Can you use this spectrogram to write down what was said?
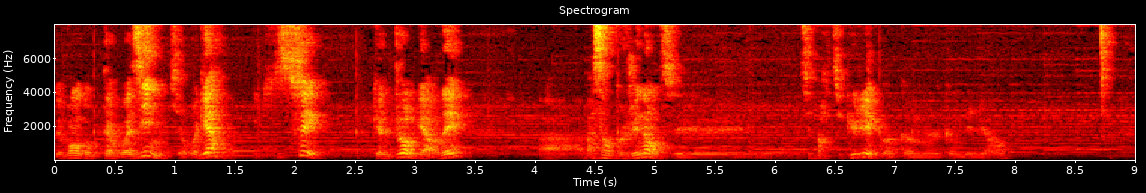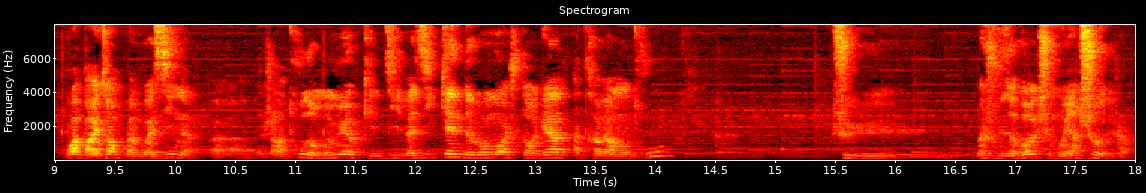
devant donc ta voisine qui regarde et qui sait qu'elle peut regarder, euh, bah c'est un peu gênant, c'est particulier quoi comme, comme délire. hein. Moi par exemple, ma voisine, euh, j'ai un trou dans mon mur qui me dit vas-y Ken devant moi, je te regarde à travers mon trou. Bah, je vous avoue que je suis moyen chaud déjà.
